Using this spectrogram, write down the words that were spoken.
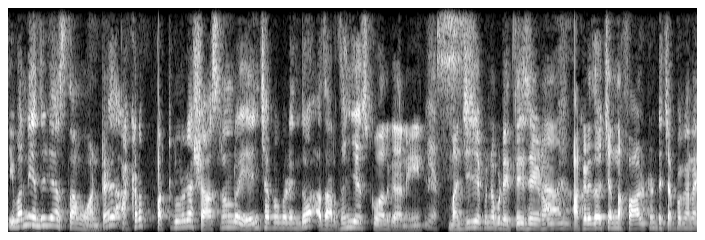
ఇవన్నీ ఎందుకు చేస్తాము అంటే అక్కడ పర్టికులర్గా శాస్త్రంలో ఏం చెప్పబడిందో అది అర్థం చేసుకోవాలి కానీ. మంచి చెప్పినప్పుడు ఎత్తేసేయడం అక్కడ ఏదో చిన్న ఫాల్ట్ ఉంటే చెప్పగానే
